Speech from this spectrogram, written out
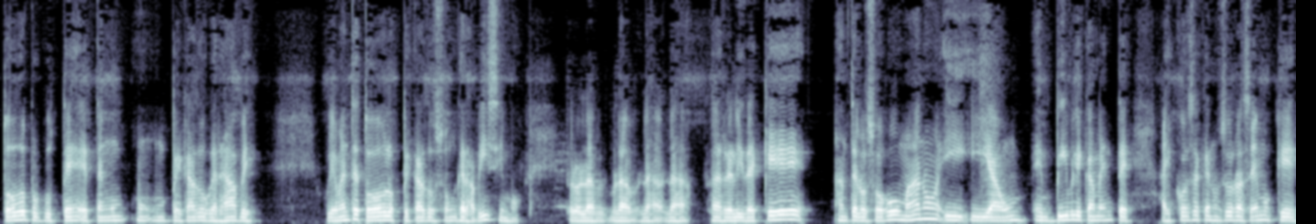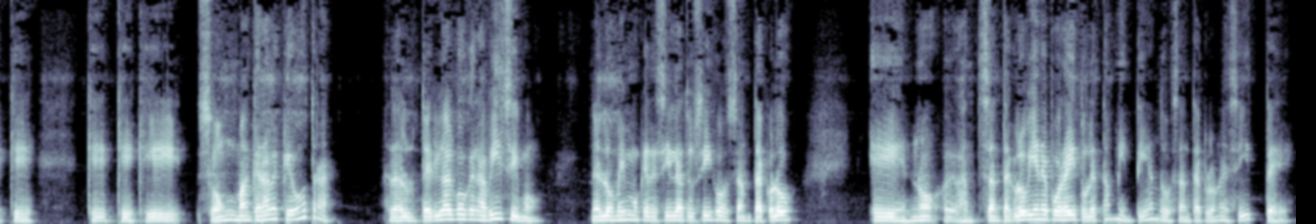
Todo porque usted está en un, pecado grave. Obviamente todos los pecados son gravísimos, pero la, realidad es que ante los ojos humanos y, aún en, bíblicamente hay cosas que nosotros hacemos que, que, que, son más graves que otras. El adulterio es algo gravísimo. No es lo mismo que decirle a tus hijos Santa Claus. Eh, no, eh, Santa Claus viene por ahí, tú le estás mintiendo. Santa Claus no existe.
